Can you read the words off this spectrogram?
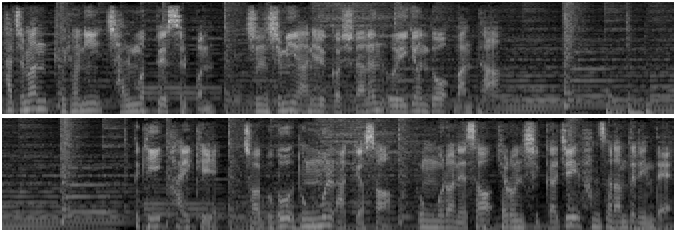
하지만 표현이 잘못됐을 뿐 진심이 아닐 것이라는 의견도 많다. 특히 하이키, 저 부부 동물 아껴서 동물원에서 결혼식까지 한 사람들인데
